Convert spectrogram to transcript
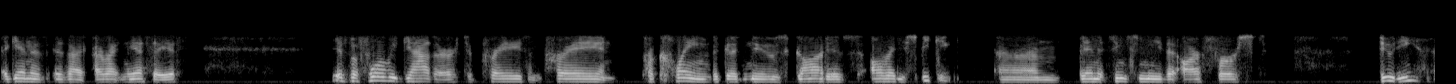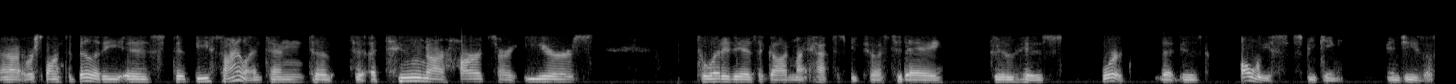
Again, as, as I, I write in the essay, if if before we gather to praise and pray and proclaim the good news, God is already speaking, um, then it seems to me that our first duty, uh, responsibility, is to be silent and to, to attune our hearts, our ears to what it is that God might have to speak to us today through His Word that is always speaking in Jesus.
